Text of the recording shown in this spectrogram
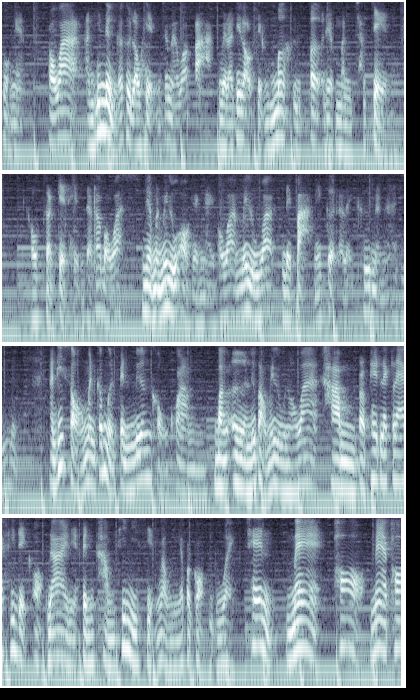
พวกเนี้ย ราะว่าอันที่หนึ่งก็คือเราเห็นใช่ไหมว่าปากเวลาที่เราออกเสียงเมอหรือเปอเนี่ยมันชัดเจนเขาสังเกตเห็นแต่ถ้าบอกว่าเนี่ยมันไม่รู้ออกยังไง เพราะว่าไม่รู้ว่าในปากนี้เกิดอะไรขึ้นนะนะอันที่หนึ่ง อันที่สองมันก็เหมือนเป็นเรื่องของความบังเอิญหรือเปล่าไม่รู้เนาะว่าคำประเภทแรก ๆ ที่เด็กออกได้เนี่ยเป็นคำที่มีเสียงเหล่านี้ประกอบอยู่ด้วย เช่น แม่พ่อแม่พ่อ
